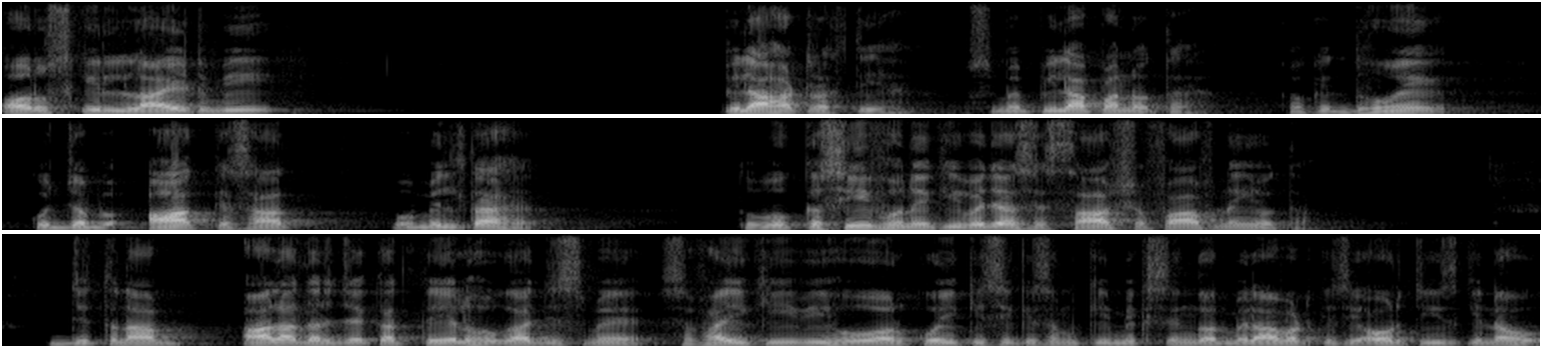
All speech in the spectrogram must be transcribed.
اور اس کی لائٹ بھی پلاہٹ رکھتی ہے، اس میں پیلا پن ہوتا ہے، کیونکہ دھوئیں کو جب آگ کے ساتھ وہ ملتا ہے، تو وہ کثیف ہونے کی وجہ سے صاف شفاف نہیں ہوتا۔ جتنا اعلیٰ درجے کا تیل ہوگا جس میں صفائی کی بھی ہو اور کوئی کسی قسم کی مکسنگ اور ملاوٹ کسی اور چیز کی نہ ہو،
